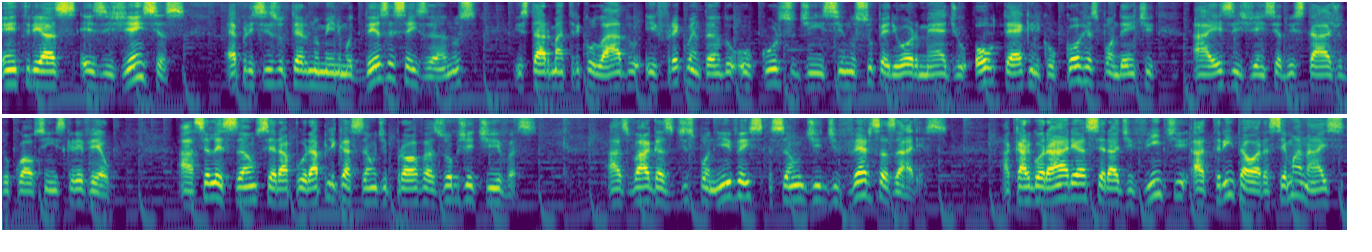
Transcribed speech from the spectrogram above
Entre as exigências, é preciso ter no mínimo 16 anos, estar matriculado e frequentando o curso de ensino superior, médio ou técnico correspondente à exigência do estágio do qual se inscreveu. A seleção será por aplicação de provas objetivas. As vagas disponíveis são de diversas áreas. A carga horária será de 20 a 30 horas semanais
